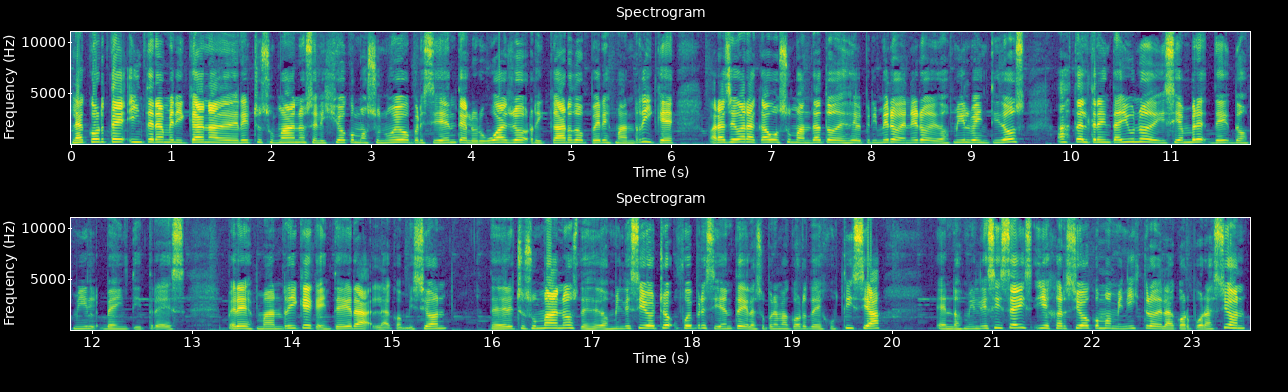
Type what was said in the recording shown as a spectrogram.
La Corte Interamericana de Derechos Humanos eligió como su nuevo presidente al uruguayo Ricardo Pérez Manrique para llevar a cabo su mandato desde el 1 de enero de 2022 hasta el 31 de diciembre de 2023. Pérez Manrique, que integra la Comisión de Derechos Humanos desde 2018, fue presidente de la Suprema Corte de Justicia en 2016 y ejerció como ministro de la Corporación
